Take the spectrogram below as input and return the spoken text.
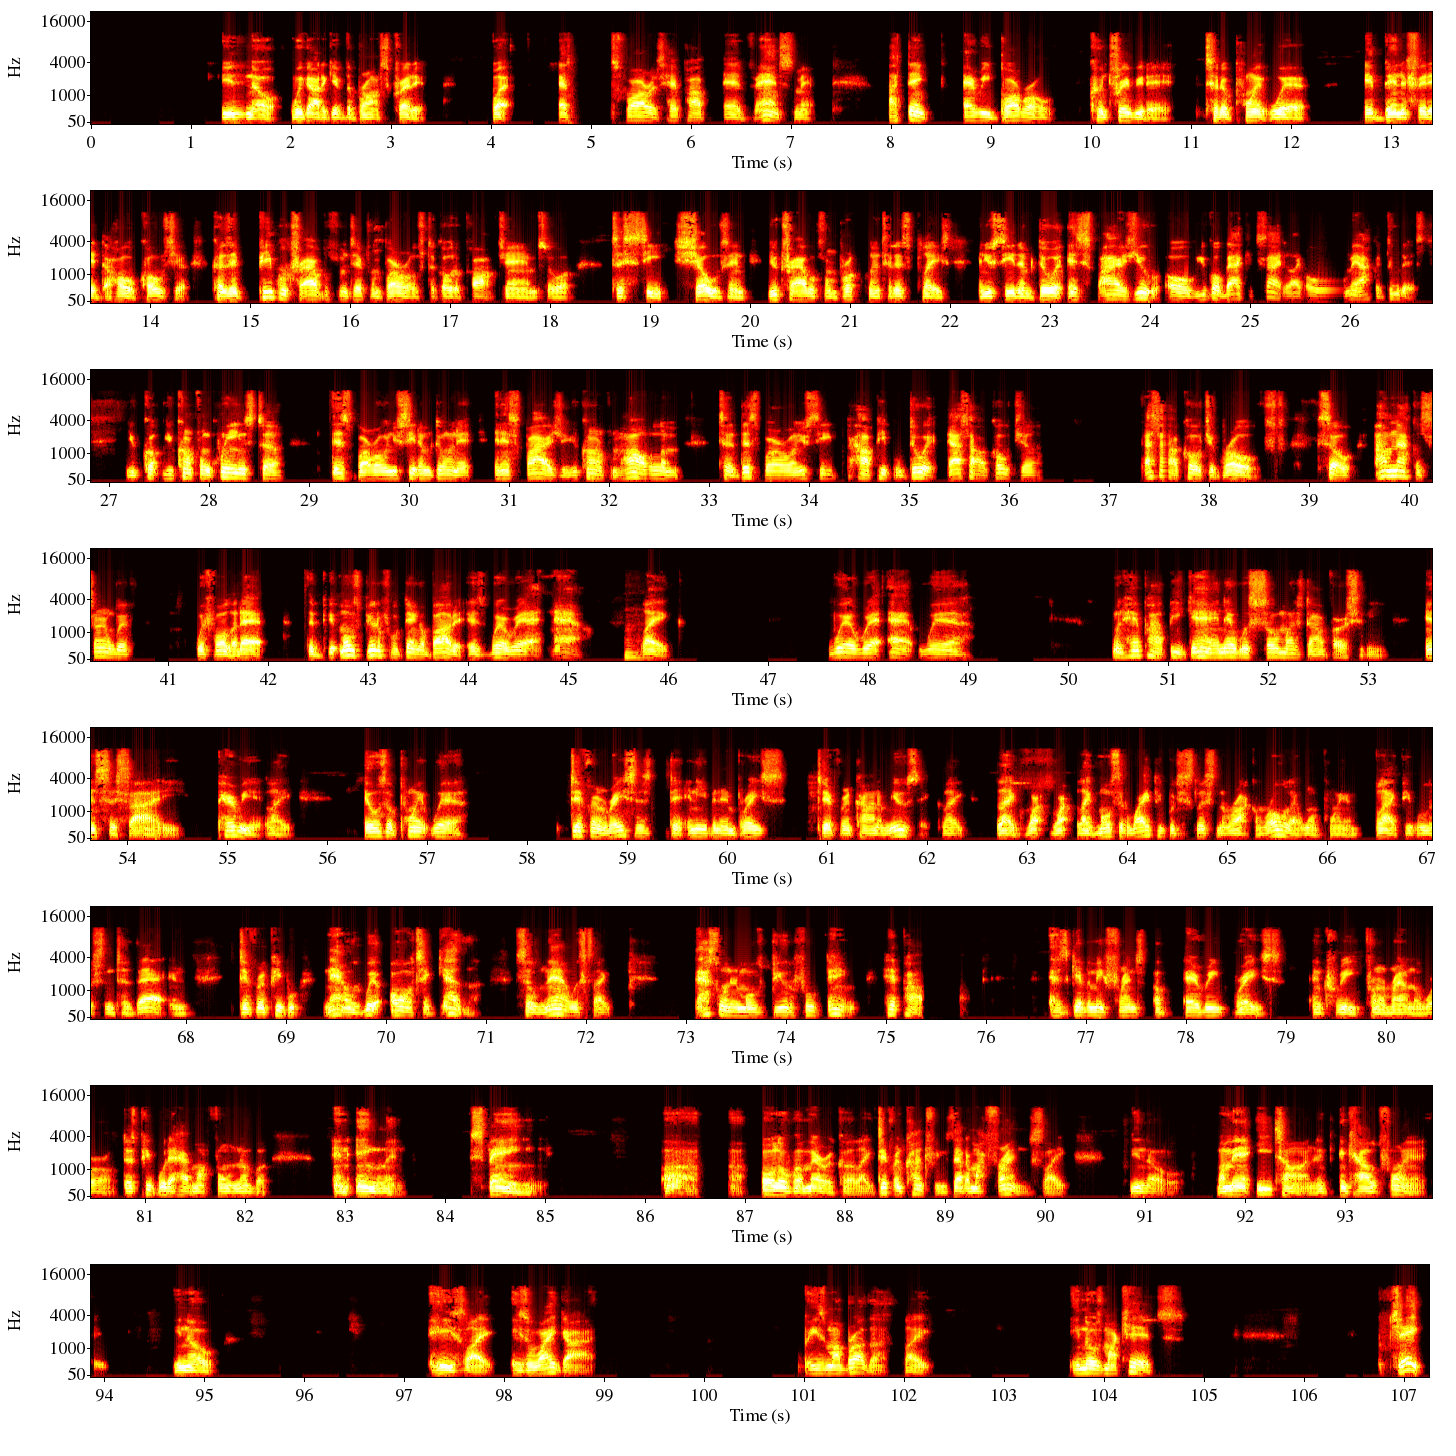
you know, we got to give the Bronx credit. But as, as far as hip hop advancement, I think every borough contributed to the point where it benefited the whole culture. Because if people travel from different boroughs to go to park jams or to see shows and you travel from Brooklyn to this place and you see them do it, it inspires you. Oh, you go back excited, like, oh man, I could do this. You come you come from Queens to this borough and you see them doing it, it inspires you. You come from Harlem to this borough and you see how people do it. That's how culture, that's how culture grows. So I'm not concerned with with all of that. The most beautiful thing about it is where we're at now. Mm-hmm. Like where we're at, where when hip hop began, there was so much diversity in society, period. Like it was a point where different races didn't even embrace different kind of music. Like like like most of the white people just listen to rock and roll at one point, and black people listen to that, and different people. Now we're all together. So now it's like that's one of the most beautiful things. Hip hop has given me friends of every race and creed from around the world. There's people that have my phone number in England, Spain, uh, uh, all over America, like different countries that are my friends. Like, you know, my man Eton in, in California, you know, he's like, he's a white guy, but he's my brother. Like, he knows my kids. Jake,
